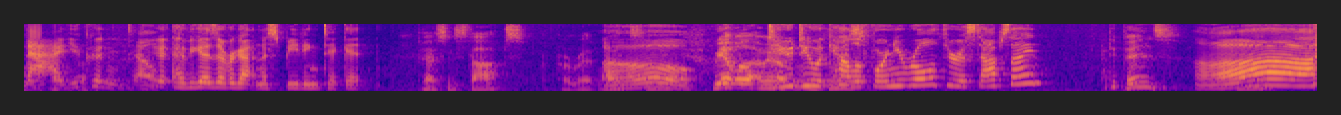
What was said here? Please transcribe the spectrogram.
Nah, you couldn't tell. Have you guys ever gotten a speeding ticket? Passing stops or red lights. Oh. we have. A, I mean, Do you do the a police- California roll through a stop sign? It depends. Ah.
